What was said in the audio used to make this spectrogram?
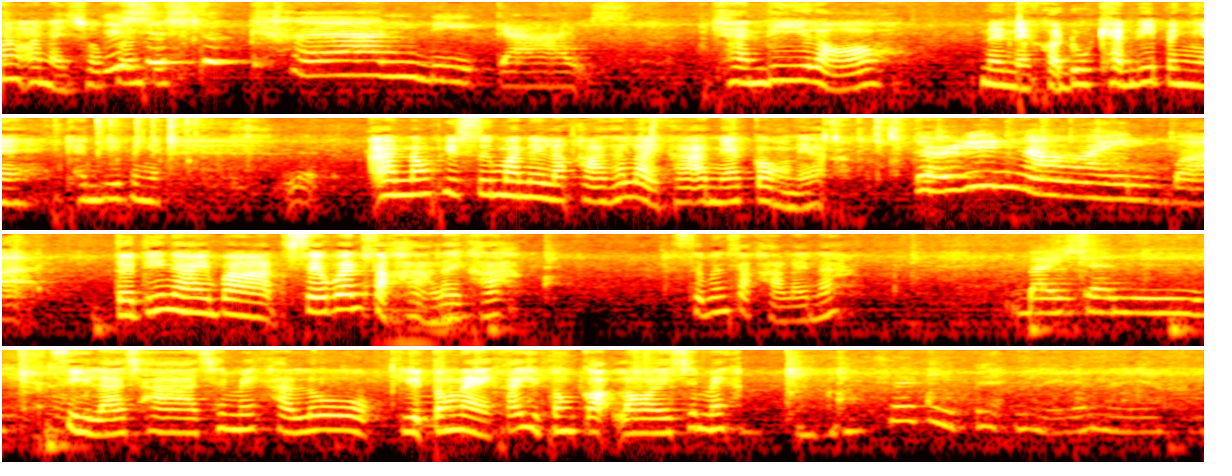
มั่ง อันไหนโชว์เพื่อน This สิ is the candy, guys. แคนดี้เหรอ ไหนไหนขอดูแคนดี้เป็นไง แคนดี้เป็นไง Look. อะน้องพิชซื้อมาในราคาเท่าไหร่คะ อันเนี้ยกล่องเนี้ย39 baht. เตอร์ตี้นบาทเซเว่นสาขาอะไรคะ เซเว่นสาขาอะไรนะ by Sunny ศรีราชาใช่ไหมคะลูก อยู่ตรงไหนคะ อยู่ตรงเกาะลอยใช่ไหมคะช่วยดูแปะหน่อยได้ไหมอะคะ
